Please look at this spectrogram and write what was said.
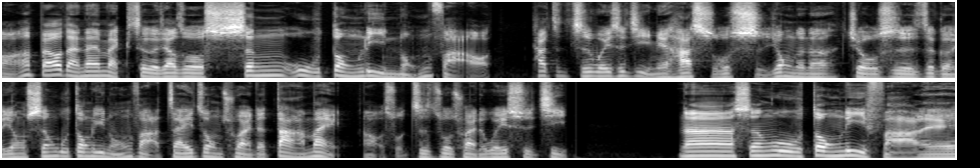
哦。那 Biodynamic 这个叫做生物动力农法哦。它这支威士忌里面，它所使用的呢，就是这个用生物动力农法栽种出来的大麦啊，所制作出来的威士忌。那生物动力法嘞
